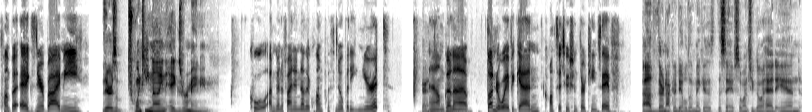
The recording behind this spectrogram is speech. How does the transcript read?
clump of eggs nearby me? There's 29 eggs remaining. Cool. I'm gonna find another clump with nobody near it, Okay. and I'm gonna thunderwave again. Constitution 13 save. Uh, they're not going to be able to make a, the save. So why don't you go ahead and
